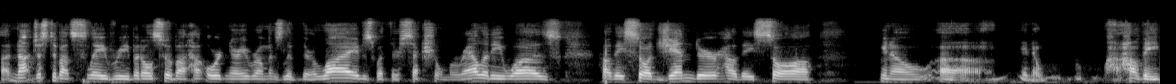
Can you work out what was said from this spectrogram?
uh, not just about slavery, but also about how ordinary Romans lived their lives, what their sexual morality was, how they saw gender, how they saw, you know, uh, you know, how they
